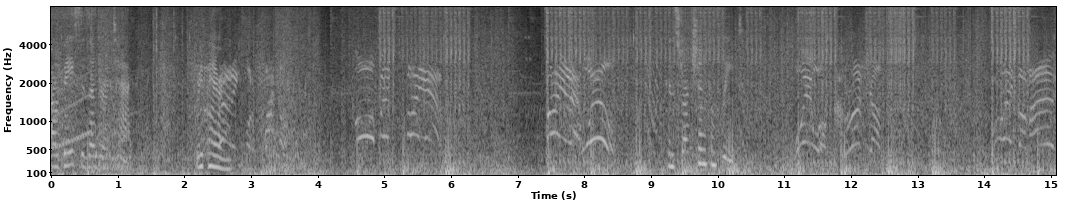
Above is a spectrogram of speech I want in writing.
Our base is under attack. Repairing. Construction for battle! Open fire! Fire at will! Construction complete. We will crush 'em! Wipe 'em out!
